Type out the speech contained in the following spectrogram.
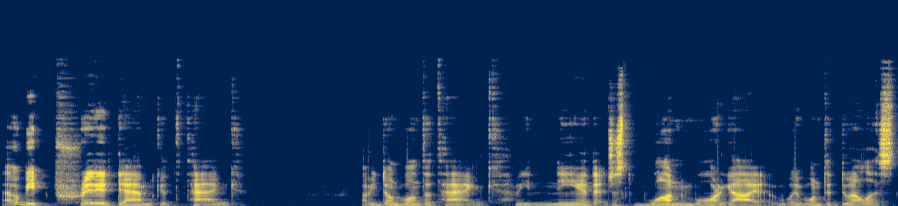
That would be pretty damn good tank. But we don't want a tank. We need just one more guy. We want a duelist.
